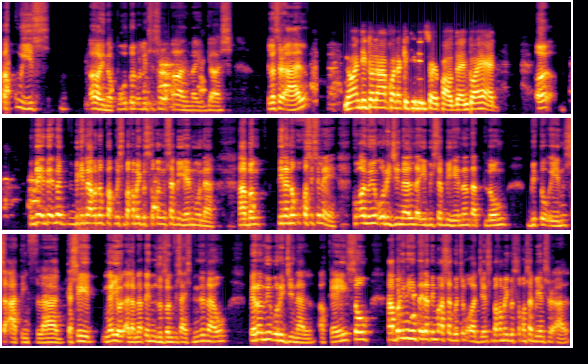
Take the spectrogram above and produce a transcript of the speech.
pa-quiz. Ay, naputol ulit si Sir Al. My gosh. Hello, Sir Al? No, andito lang ako nakikinig, Sir Paul. Then, go ahead. Uh, hindi, hindi. Nagbigyan na ako ng pa-quiz. Baka may gusto kang sabihin muna. Habang tinanong ko kasi sila eh, kung ano yung original na ibig sabihin ng tatlong bituin sa ating flag. Kasi ngayon, alam natin, Luzon, Visayas, Mindanao. Pero ano yung original? Okay? So, habang hinihintay natin makasagot yung audience, baka may gusto kong sabihin, Sir Al.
